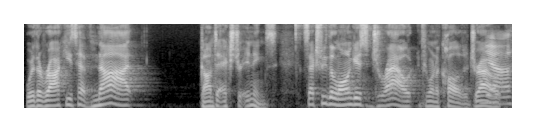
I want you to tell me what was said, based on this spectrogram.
where the Rockies have not gone to extra innings. It's actually the longest drought, if you want to call it a drought. Yeah.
